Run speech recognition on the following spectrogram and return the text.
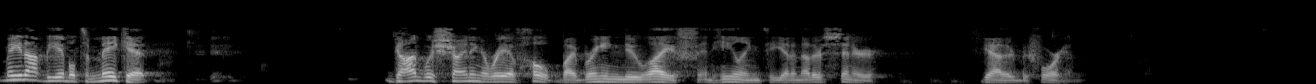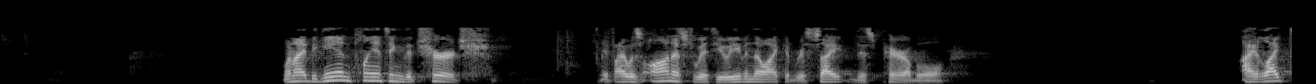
may not be able to make it, God was shining a ray of hope by bringing new life and healing to yet another sinner gathered before him. When I began planting the church, if I was honest with you, even though I could recite this parable, I liked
